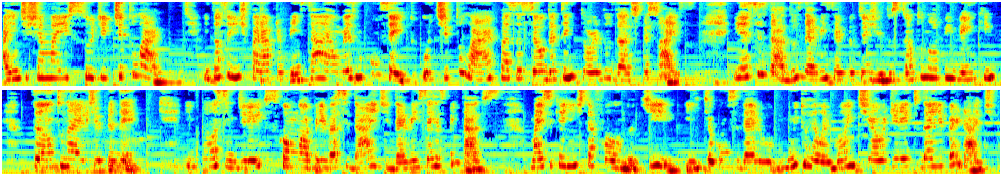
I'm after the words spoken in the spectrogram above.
a gente chama isso de titular. Então, se a gente parar para pensar, é o mesmo conceito. O titular passa a ser o detentor dos dados pessoais. E esses dados devem ser protegidos tanto no Open Banking, tanto na LGPD. Então, assim, direitos como a privacidade devem ser respeitados. Mas o que a gente está falando aqui, e que eu considero muito relevante, é o direito da liberdade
